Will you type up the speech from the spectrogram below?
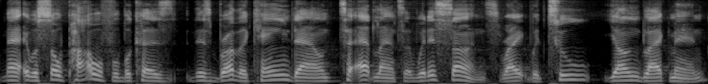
man, it was so powerful because this brother came down to Atlanta with his sons, right, with two young black men,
